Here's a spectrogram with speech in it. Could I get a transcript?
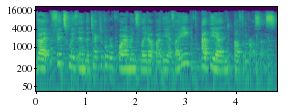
that fits within the technical requirements laid out by the FIE at the end of the process.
